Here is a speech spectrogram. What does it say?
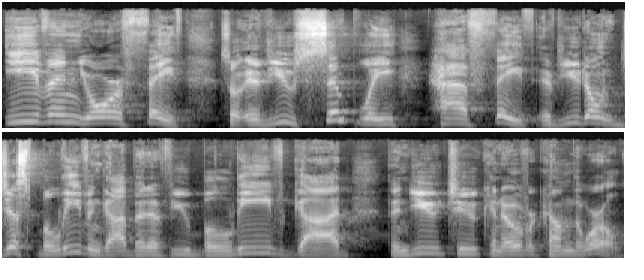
even your faith. So if you simply have faith, if you don't just believe in God, but if you believe God, then you too can overcome the world.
